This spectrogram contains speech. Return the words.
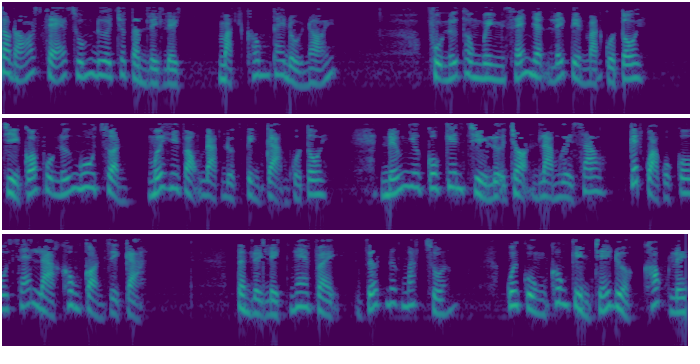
sau đó sẽ xuống đưa cho tần lịch lịch, mặt không thay đổi nói. Phụ nữ thông minh sẽ nhận lấy tiền mặt của tôi, chỉ có phụ nữ ngu xuẩn mới hy vọng đạt được tình cảm của tôi. Nếu như cô kiên trì lựa chọn làm người sao, kết quả của cô sẽ là không còn gì cả. Tần lịch lịch nghe vậy, rớt nước mắt xuống, cuối cùng không kìm chế được khóc lên.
